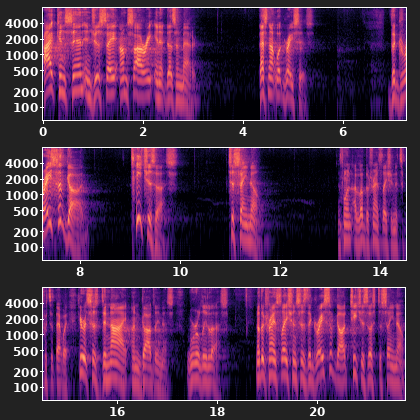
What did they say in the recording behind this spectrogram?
I can sin and just say, I'm sorry, and it doesn't matter. That's not what grace is. The grace of God teaches us to say no. That's one, I love the translation, it puts it that way. Here it says, deny ungodliness, worldly lust. Another translation says, the grace of God teaches us to say no.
